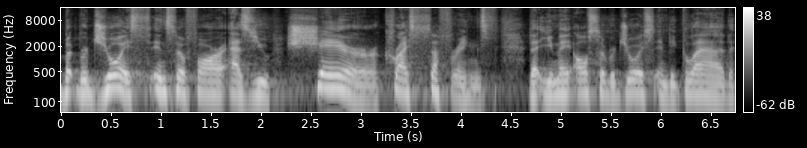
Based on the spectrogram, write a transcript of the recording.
but rejoice insofar as you share Christ's sufferings, that you may also rejoice and be glad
